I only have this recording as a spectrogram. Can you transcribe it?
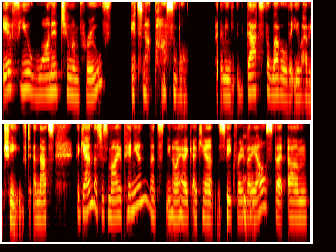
If you wanted to improve, it's not possible. I mean, that's the level that you have achieved. And that's, again, that's just my opinion. That's, you know, I, I can't speak for anybody else, but, um,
